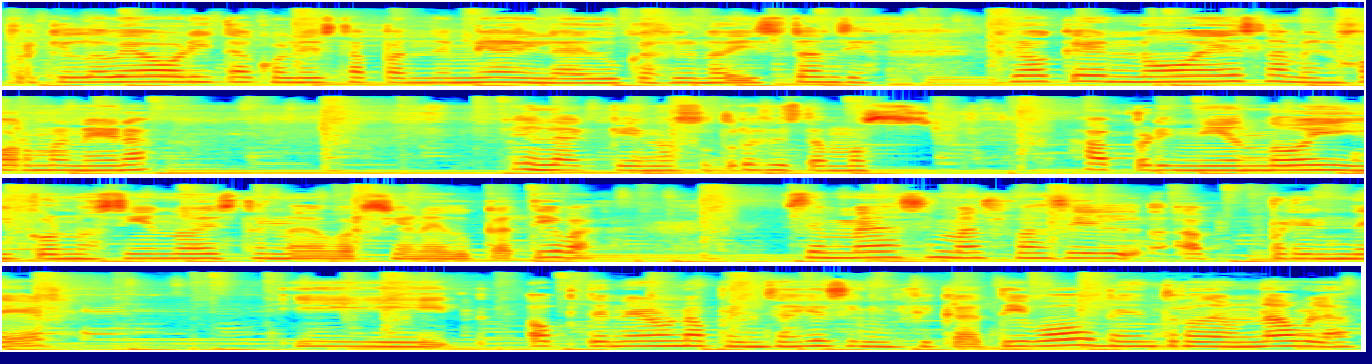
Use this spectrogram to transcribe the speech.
porque lo veo ahorita con esta pandemia y la educación a distancia. Creo que no es la mejor manera en la que nosotros estamos aprendiendo y conociendo esta nueva versión educativa. Se me hace más fácil aprender y obtener un aprendizaje significativo dentro de un aula,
